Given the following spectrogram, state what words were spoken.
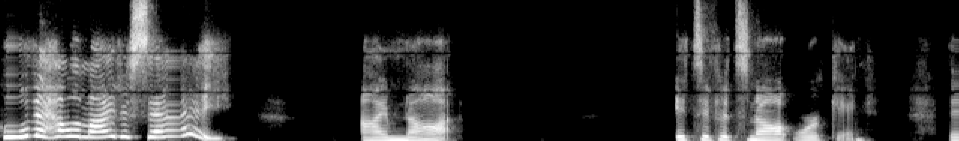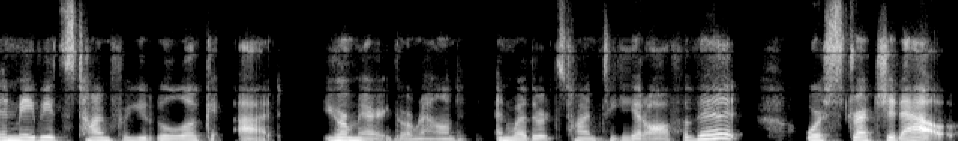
Who the hell am I to say? I'm not. It's if it's not working, then maybe it's time for you to look at your merry-go-round and whether it's time to get off of it or stretch it out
